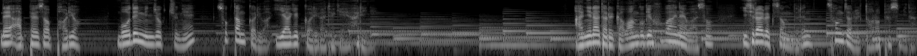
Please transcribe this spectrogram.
내 앞에서 버려 모든 민족 중에 속담거리와 이야기거리가 되게 하리니 아니나 다를까 왕국의 후반에 와서 이스라엘 백성들은 성전을 더럽혔습니다.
